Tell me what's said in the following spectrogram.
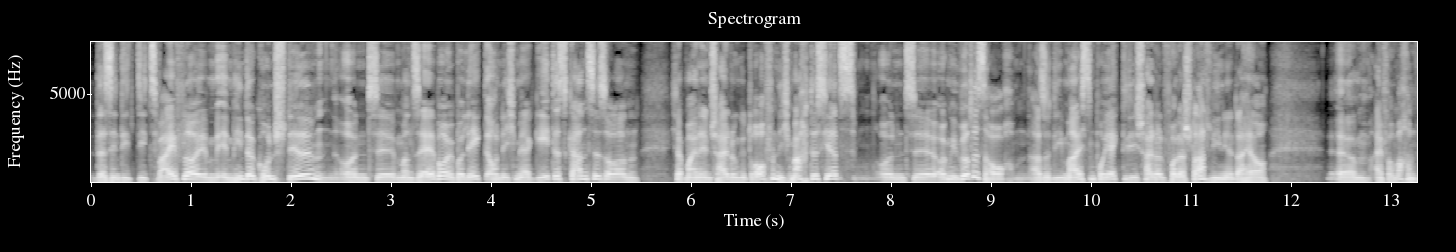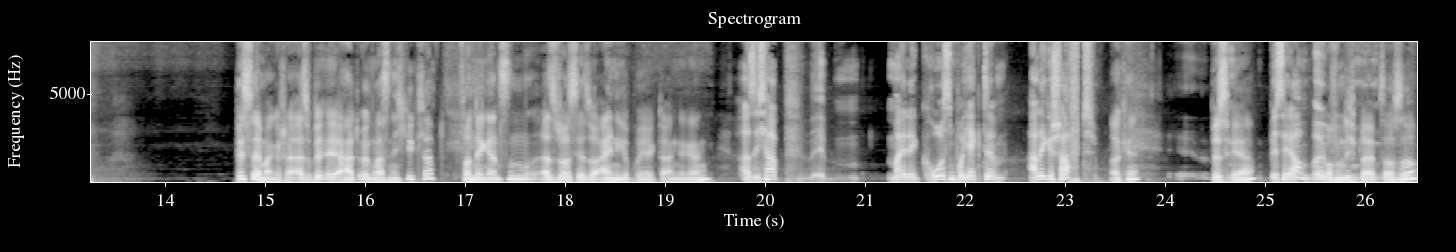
da sind die, die Zweifler im, im Hintergrund still und äh, man selber überlegt auch nicht mehr, geht das Ganze, sondern ich habe meine Entscheidung getroffen, ich mache das jetzt und äh, irgendwie wird es auch. Also die meisten Projekte, die scheitern vor der Startlinie, daher ähm, einfach machen. Bist du immer gescheitert? Also äh, hat irgendwas nicht geklappt von den ganzen, also du hast ja so einige Projekte angegangen. Also ich habe äh, meine großen Projekte alle geschafft. Okay. Bisher? Bisher. Hoffentlich bleibt es auch so.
